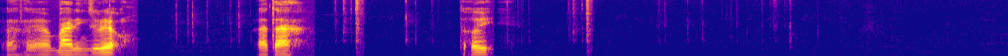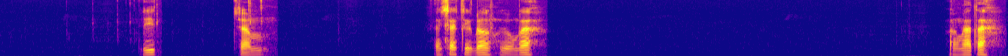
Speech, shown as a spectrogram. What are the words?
Và sẽ binding dữ liệu. Data tới. List chấm. Danh sách thực đơn của chúng ta. Bằng data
